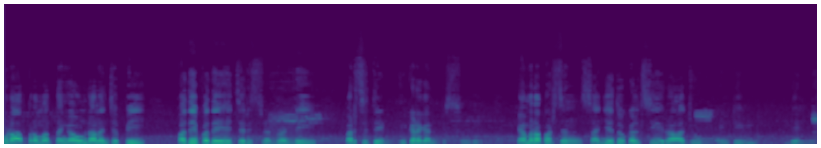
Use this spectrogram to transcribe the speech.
కూడా అప్రమత్తంగా ఉండాలని చెప్పి పదే పదే హెచ్చరిస్తున్నటువంటి పరిస్థితి ఇక్కడ కనిపిస్తుంది. కెమెరా పర్సన్ సంజయ్తో కలిసి రాజు ఎన్టీవీ ఢిల్లీ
